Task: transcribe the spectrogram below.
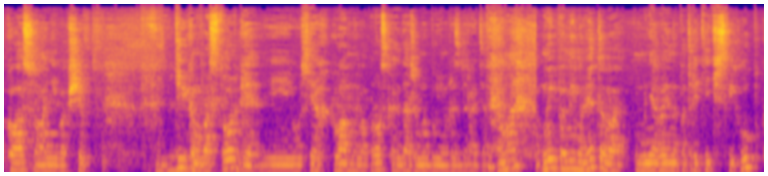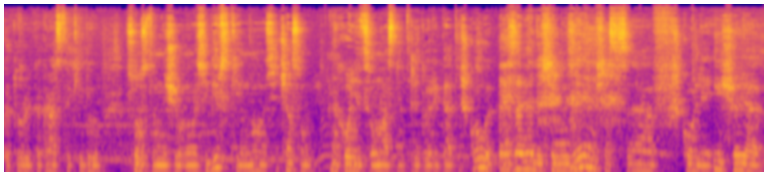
классу, они вообще в диком восторге, и у всех главный вопрос, когда же мы будем разбирать автомат. Ну и помимо этого, у меня военно-патриотический клуб, который как раз-таки был создан еще в Новосибирске, но сейчас он находится у нас на территории пятой школы. Я заведующий музеем сейчас э, в школе. И еще я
